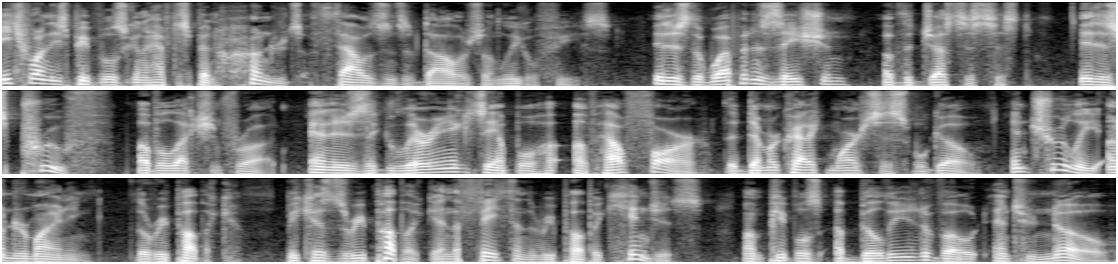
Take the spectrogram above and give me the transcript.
each one of these people is going to have to spend hundreds of thousands of dollars on legal fees. It is the weaponization of the justice system. It is proof of election fraud. And it is a glaring example of how far the Democratic Marxists will go in truly undermining the Republic. Because the Republic and the faith in the Republic hinges on people's ability to vote and to know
